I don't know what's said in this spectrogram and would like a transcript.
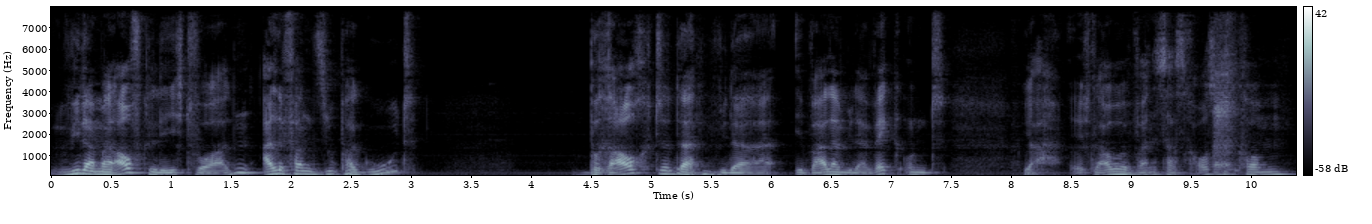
wieder mal aufgelegt worden, alle fanden super gut, brauchte dann wieder, war dann wieder weg und ja, ich glaube, wann ist das rausgekommen?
